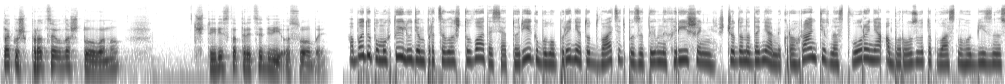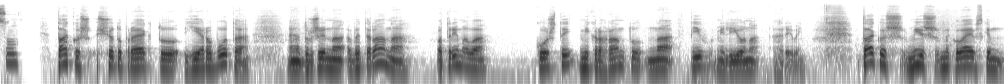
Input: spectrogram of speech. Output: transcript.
Також працевлаштовано 432 особи. Аби допомогти людям працевлаштуватися, торік було прийнято 20 позитивних рішень щодо надання мікрогрантів на створення або розвиток власного бізнесу. Також щодо проекту Є робота, е, дружина ветерана отримала кошти мікрогранту на півмільйона гривень. Також між Миколаївським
